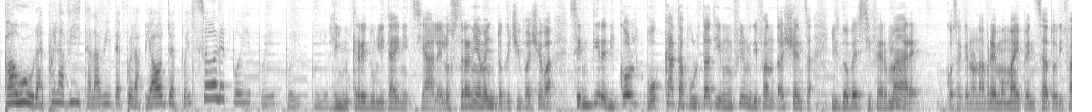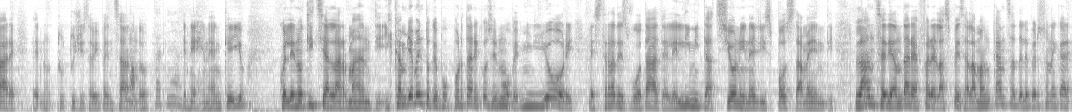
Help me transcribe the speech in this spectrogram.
paura e poi la vita, la vita e poi la pioggia e poi il sole e poi e poi e poi e poi. E L'incredulità iniziale, lo straniamento che ci faceva sentire di colpo catapultati in un film di fantascienza, il doversi fermare, cosa che non avremmo mai pensato di fare, e no, tu, tu, ci stavi pensando? No. E ne, neanche io. Quelle notizie allarmanti, il cambiamento che può portare cose nuove, migliori, le strade svuotate, le limitazioni negli spostamenti, l'ansia di andare a fare la spesa, la mancanza delle persone care,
